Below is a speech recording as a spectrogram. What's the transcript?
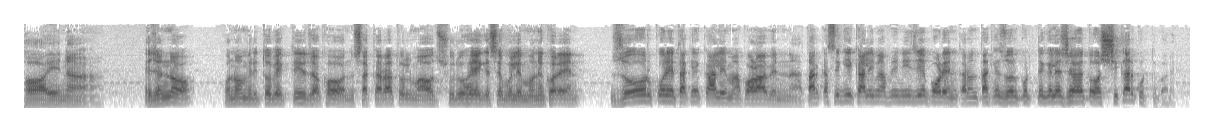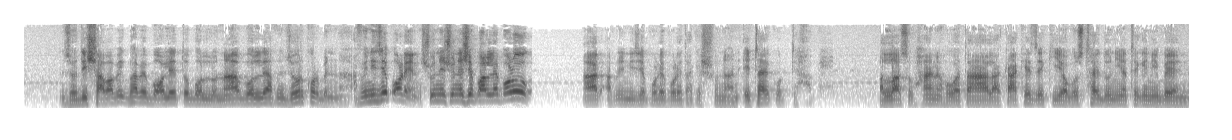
হয় না। এজন্য কোনো মৃত ব্যক্তির যখন সাকারাতুল মাউত শুরু হয়ে গেছে বলে মনে করেন জোর করে তাকে কালিমা পড়াবেন না। তার কাছে গিয়ে কালিমা আপনি নিজে পড়েন, কারণ তাকে জোর করতে গেলে সে হয়তো অস্বীকার করতে পারে। যদি স্বাভাবিকভাবে বলে তো বলল, না বললে আপনি জোর করবেন না। আপনি নিজে পড়েন, শুনে শুনে সে পারলে পড়ুক। আর আপনি নিজে পড়ে পড়ে তাকে শুনান, এটাই করতে হবে। আল্লাহ সুবহান হুয়া তাআলা কাকে যে কি অবস্থায় দুনিয়া থেকে নিবেন?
